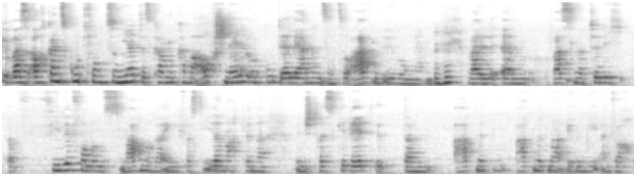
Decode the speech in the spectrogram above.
Ding. Was auch ganz gut funktioniert, das kann, kann man auch schnell und gut erlernen, sind so Atemübungen. Mhm. Weil ähm, was natürlich äh, viele von uns machen oder eigentlich fast jeder macht, wenn er in Stress gerät, äh, dann atmet, atmet man irgendwie einfach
